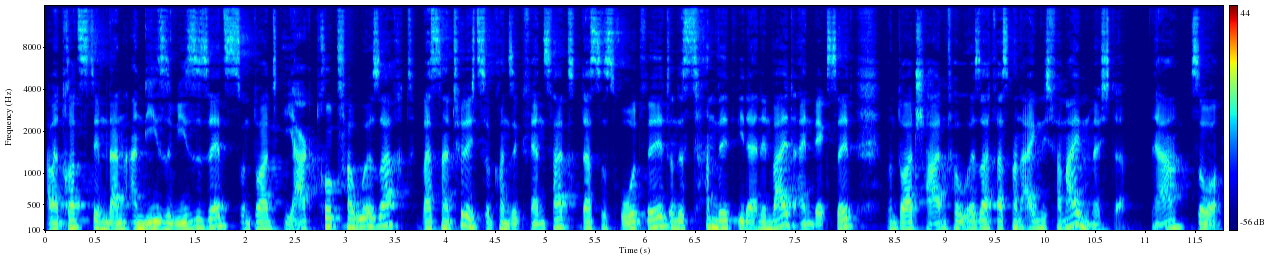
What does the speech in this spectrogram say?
aber trotzdem dann an diese Wiese setzt und dort Jagddruck verursacht, was natürlich zur Konsequenz hat, dass das Rotwild und das Dammwild wieder in den Wald einwechselt und dort Schaden verursacht, was man eigentlich vermeiden möchte. Ja, so.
